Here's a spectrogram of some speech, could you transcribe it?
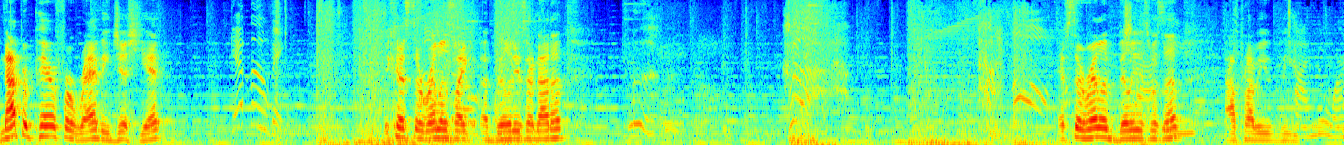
not prepared for Ravi just yet Get moving. because Serila's like abilities are not up. If Serila abilities was up, I'll probably be. Time to work.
